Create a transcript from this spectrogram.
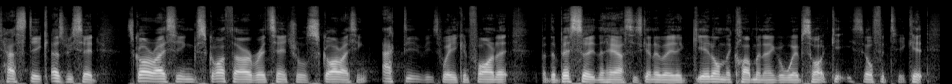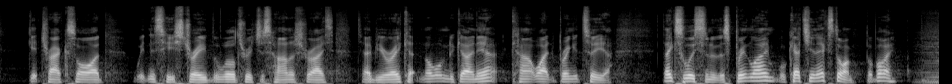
fantastic. As we said, Sky Racing, Sky Thoroughbred Central, Sky Racing Active is where you can find it. But the best seat in the house is going to be to get on the Club Menangle website, get yourself a ticket, get trackside, witness history, the world's richest harness race, Tab Eureka. Not long to go now. Can't wait to bring it to you. Thanks for listening to the Sprint Lane. We'll catch you next time. Bye bye.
